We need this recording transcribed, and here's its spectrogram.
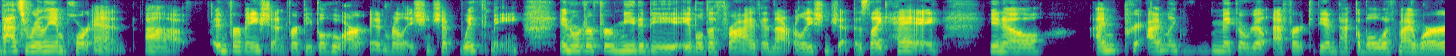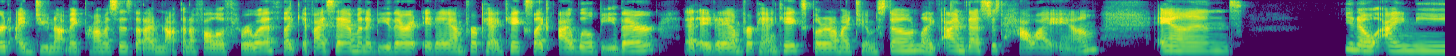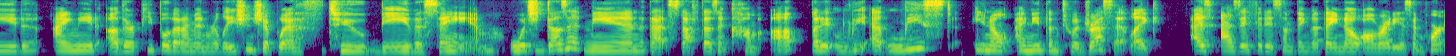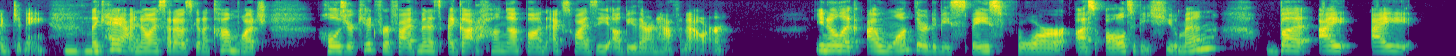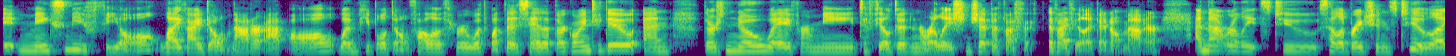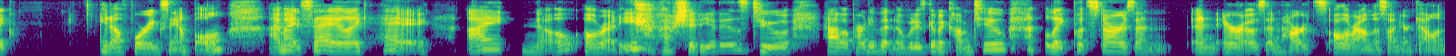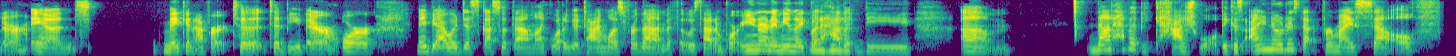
that's really important uh, information for people who are in relationship with me in order for me to be able to thrive in that relationship. Is like hey you know i'm pre- i'm like make a real effort to be impeccable with my word. I do not make promises that i'm not going to follow through with. Like if i say i'm going to be there at 8 a.m for pancakes like i will be there at 8 a.m for pancakes put it on my tombstone. Like i'm that's just how i am. And you know i need i need other people that i'm in relationship with to be the same which doesn't mean that stuff doesn't come up but at, le- at least you know i need them to address it like as as if it is something that they know already is important to me. Mm-hmm. like hey i know i said i was going to come watch hold your kid for 5 minutes. I got hung up on xyz i'll be there in half an hour. You know like i want there to be space for us all to be human but i i it makes me feel like I don't matter at all when people don't follow through with what they say that they're going to do and there's no way for me to feel good in a relationship if I if I feel like I don't matter. And that relates to celebrations too. Like you know, for example, I might say like, "Hey, I know already how shitty it is to have a party that nobody's going to come to. Like put stars and and arrows and hearts all around this on your calendar and make an effort to to be there. Or maybe i would discuss with them like what a good time was for them if it was that important. You know what i mean? Like but mm-hmm. have it be um not have it be casual. Because I noticed that for myself,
